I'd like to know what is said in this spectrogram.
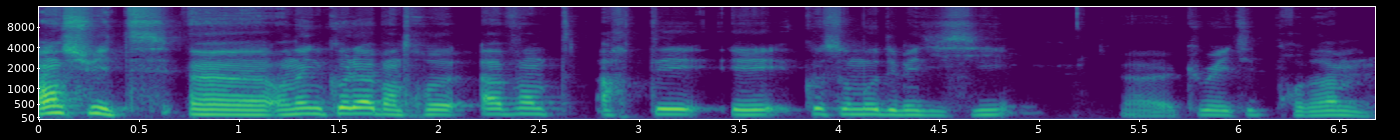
Ensuite, euh, on a une collab entre Avant Arte et Kosomo de Medici, Curated Programme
